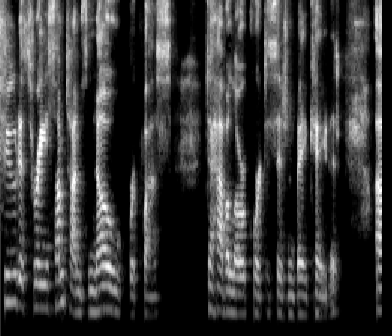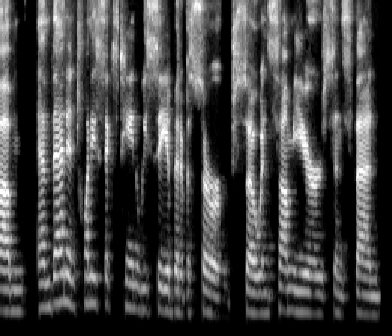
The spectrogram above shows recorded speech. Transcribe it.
two to three, sometimes no requests to have a lower court decision vacated. Um, and then in 2016, we see a bit of a surge. So in some years since then,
